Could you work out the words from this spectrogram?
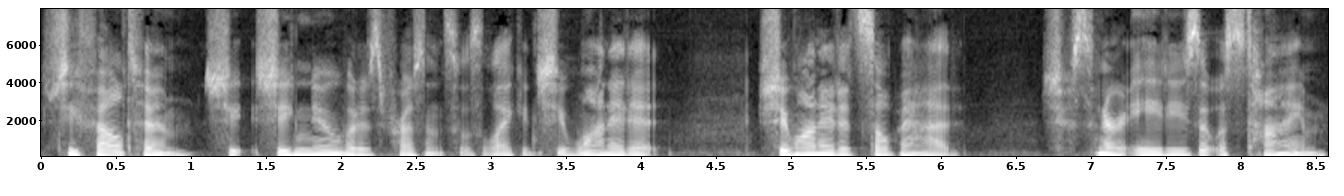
She felt him. She, she knew what his presence was like, and she wanted it. She wanted it so bad. She was in her 80s. It was time.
